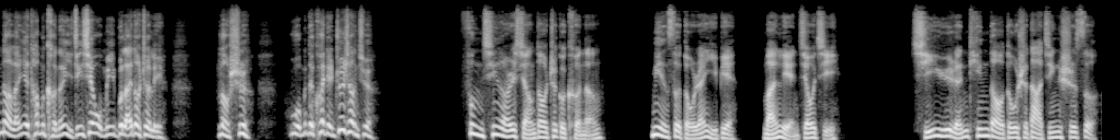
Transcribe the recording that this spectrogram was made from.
纳兰叶他们可能已经先我们一步来到这里，老师，我们得快点追上去。凤青儿想到这个可能，面色陡然一变，满脸焦急。其余人听到都是大惊失色。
